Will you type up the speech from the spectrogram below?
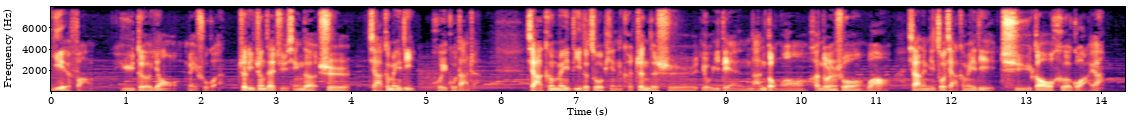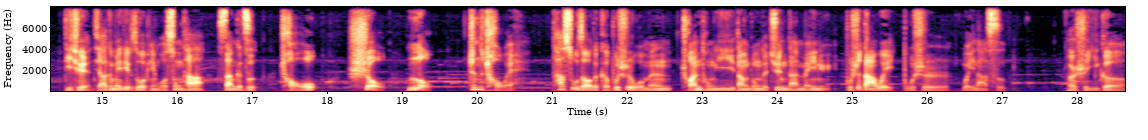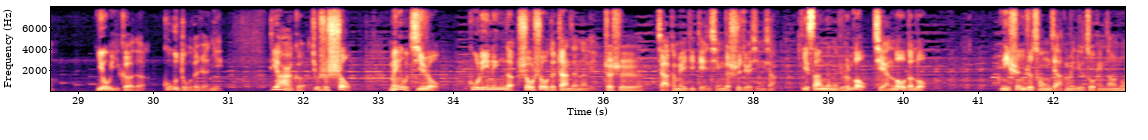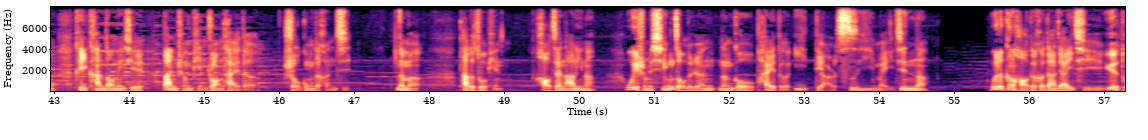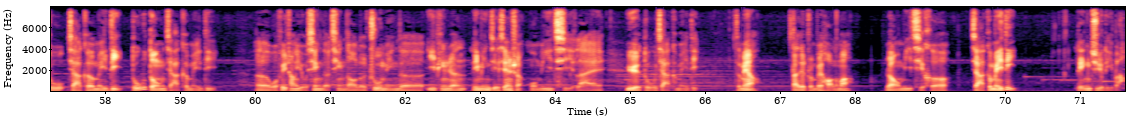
夜访余德耀美术馆，这里正在举行的是贾科梅蒂回顾大展。贾科梅蒂的作品可真的是有一点难懂哦，很多人说哇。夏磊，你做贾科梅蒂曲高和寡呀。的确，贾科梅蒂的作品，我送他三个字：丑、瘦、露。真的丑哎！他塑造的可不是我们传统意义当中的俊男美女，不是大卫，不是维纳斯，而是一个又一个的孤独的人影。第二个就是瘦，没有肌肉，孤零零的、瘦瘦的站在那里，这是贾科梅蒂典型的视觉形象。第三个呢，就是漏，简陋的漏。你甚至从贾科梅蒂的作品当中可以看到那些半成品状态的手工的痕迹。那么，他的作品好在哪里呢？为什么行走的人能够拍得一点四亿美金呢？为了更好的和大家一起阅读贾科梅蒂，读懂贾科梅蒂，呃，我非常有幸的请到了著名的译评人林明杰先生，我们一起来阅读贾科梅蒂。怎么样？大家准备好了吗？让我们一起和贾科梅蒂。零距离吧。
